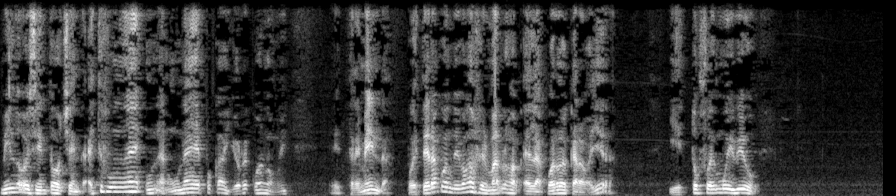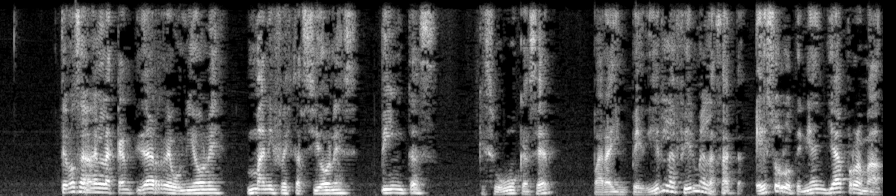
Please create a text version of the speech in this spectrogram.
1980. Esta fue una, una, época, yo recuerdo, muy eh, tremenda. Pues era cuando iban a firmar los, el acuerdo de Caraballeda. Y esto fue muy vivo. Ustedes no saben la cantidad de reuniones, manifestaciones, pintas que se hubo que hacer para impedir la firma en las actas. Eso lo tenían ya programado.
